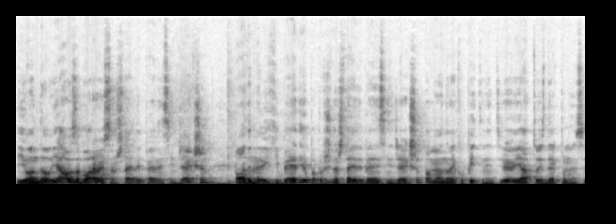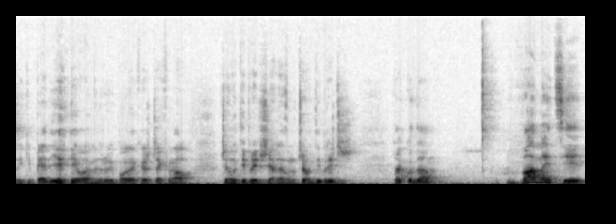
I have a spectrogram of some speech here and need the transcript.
i onda, ja zaboravio sam šta je dependency injection, pa odem na Wikipediju, pa pročitam šta je dependency injection, pa me onda neko pita na intervju, ja to izdeklamujem sa Wikipedije i ovaj me drugi pogled kaže, čekaj malo, čemu ti pričaš, ja ne znam o čemu ti pričaš. Tako da, vama je cilj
